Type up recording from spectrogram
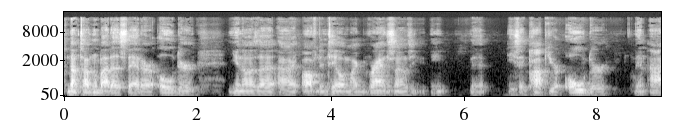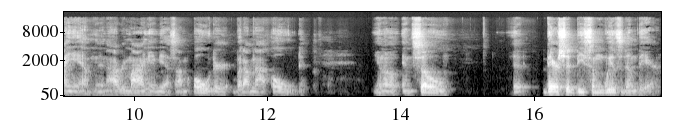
I'm not talking about us that are older. You know, as I, I often tell my grandsons, he, he, that he say, "Pop, you're older than I am," and I remind him, "Yes, I'm older, but I'm not old." You know, and so there should be some wisdom there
